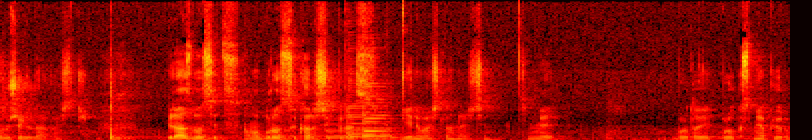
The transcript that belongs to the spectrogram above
Parça bu şekilde arkadaşlar. Biraz basit ama burası karışık biraz. Yeni başlayanlar için. Şimdi burada bu kısmı yapıyorum.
